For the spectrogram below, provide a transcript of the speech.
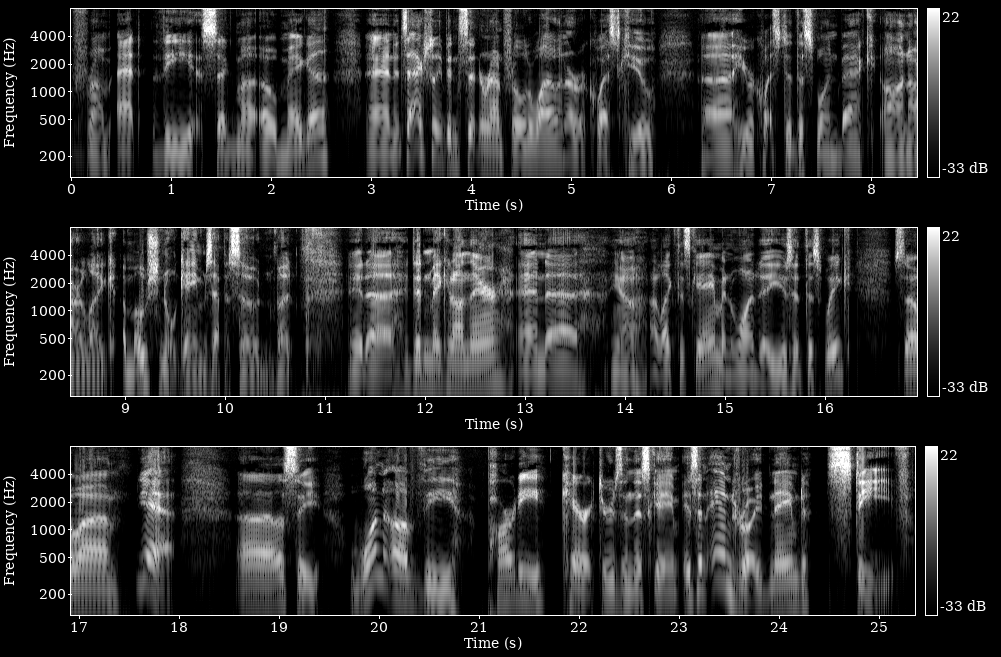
from at the Sigma Omega, and it's actually been sitting around for a little while in our request queue. Uh, he requested this one back on our like emotional games episode, but it uh, it didn't make it on there. And uh, you know, I like this game and wanted to use it this week. So um, yeah, uh, let's see. One of the party characters in this game is an android named Steve.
